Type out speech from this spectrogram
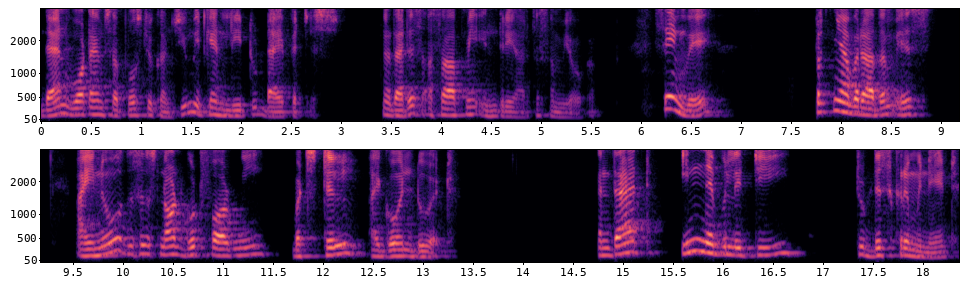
than what I'm supposed to consume, it can lead to diabetes. Now that is asatmi indriyartha samyoga. Same way, pratnyabaradam is I know this is not good for me, but still I go and do it. And that inability to discriminate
